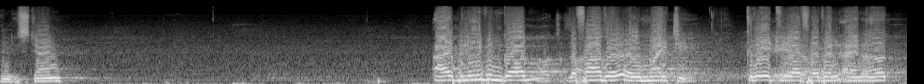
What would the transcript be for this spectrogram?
Understand? I believe in God, the Father Almighty, creator of heaven and earth,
